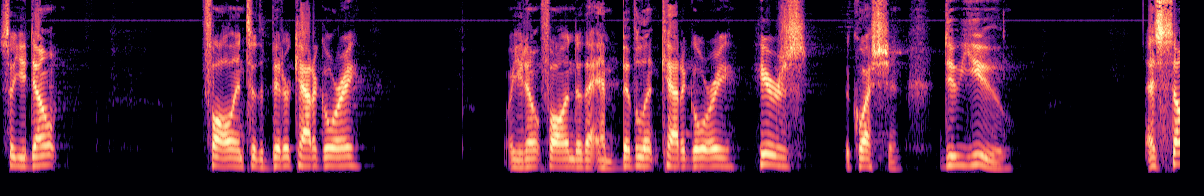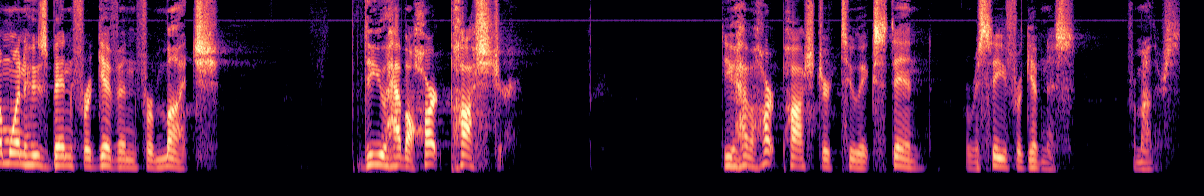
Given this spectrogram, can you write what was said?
So you don't fall into the bitter category or you don't fall into the ambivalent category. Here's the question Do you, as someone who's been forgiven for much, do you have a heart posture do you have a heart posture to extend or receive forgiveness from others?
